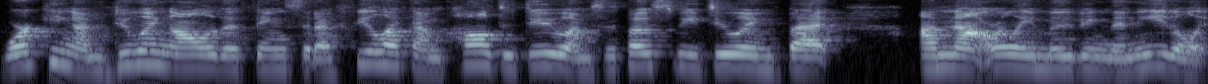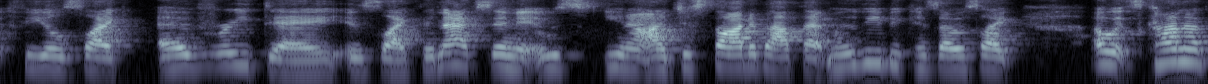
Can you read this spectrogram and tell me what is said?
working, I'm doing all of the things that I feel like I'm called to do, I'm supposed to be doing, but I'm not really moving the needle. It feels like every day is like the next. And it was, you know, I just thought about that movie because I was like, oh, it's kind of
